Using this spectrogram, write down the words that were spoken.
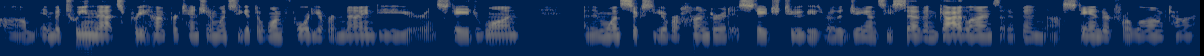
Um, in between that's pre-hypertension. Once you get to 140 over 90, you're in stage one. And then 160 over 100 is stage two. These were the JNC7 guidelines that have been uh, standard for a long time.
